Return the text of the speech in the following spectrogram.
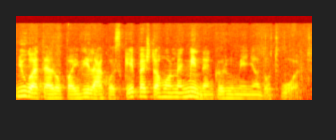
nyugat-európai világhoz képest, ahol meg minden körülmény adott volt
